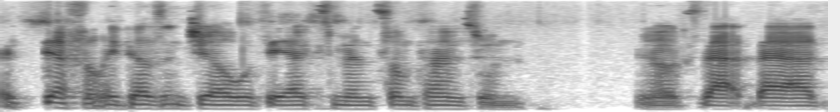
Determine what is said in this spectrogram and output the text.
it definitely doesn't gel with the X Men sometimes when you know it's that bad.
